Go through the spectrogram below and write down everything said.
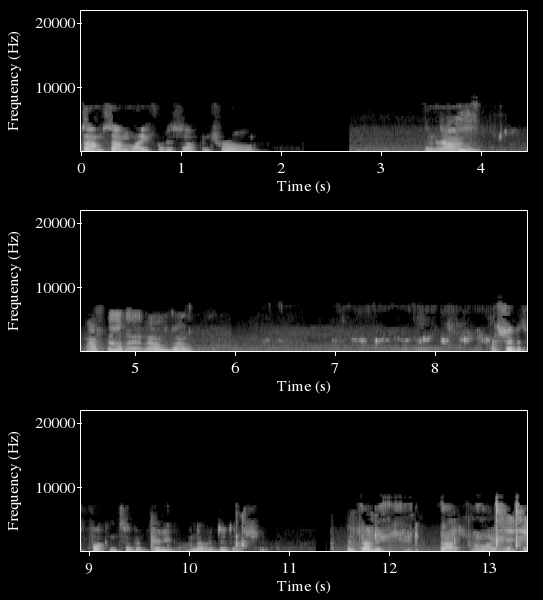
Something, something light for the self control. That was. I feel that. That was dope. I should have fucking took a video. I never did that shit. I just shot. I'm like, what the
